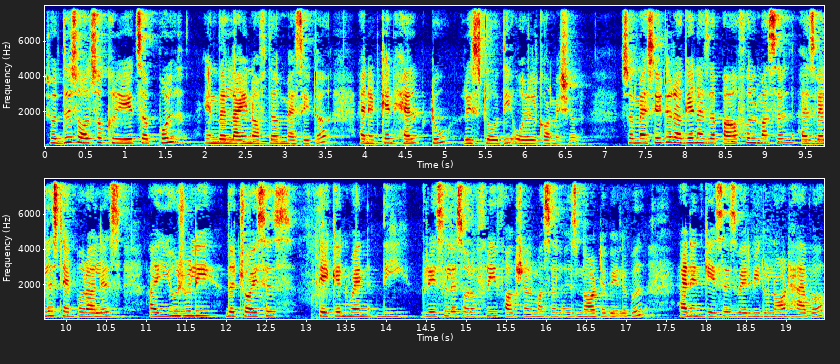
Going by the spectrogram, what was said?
So this also creates a pull in the line of the masseter and it can help to restore the oral commissure. So masseter again as a powerful muscle as well as temporalis are usually the choices taken when the gracilis or a free functional muscle is not available and in cases where we do not have a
